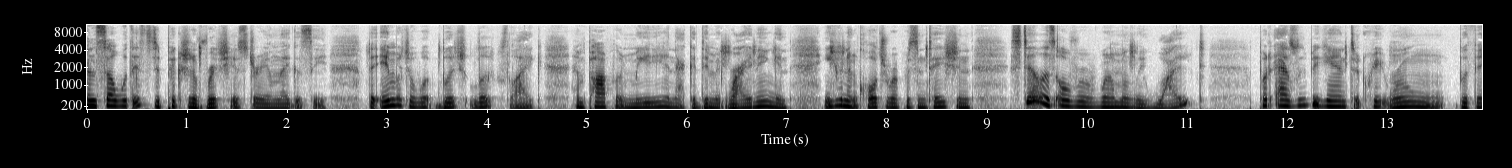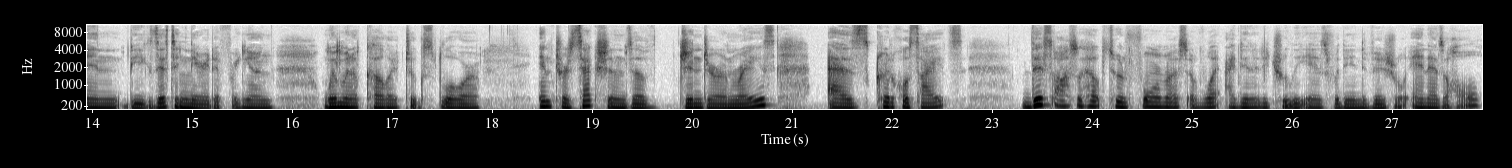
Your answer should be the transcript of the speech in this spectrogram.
And so, with its depiction of rich history and legacy, the image of what Butch looks like in popular media and academic writing, and even in cultural representation, still is overwhelmingly white. But as we begin to create room within the existing narrative for young women of color to explore intersections of gender and race as critical sites, this also helps to inform us of what identity truly is for the individual and as a whole.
